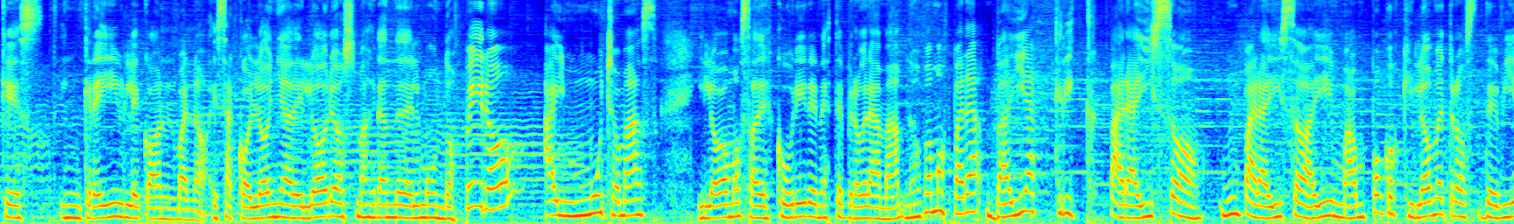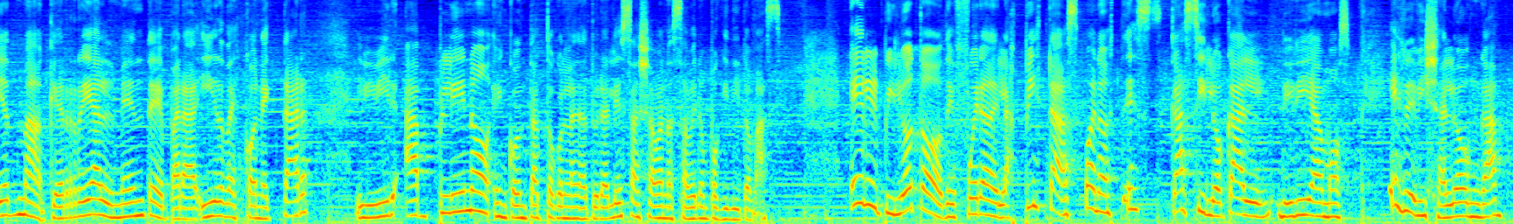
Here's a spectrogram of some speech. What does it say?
que es increíble con, bueno, esa colonia de loros más grande del mundo. Pero hay mucho más y lo vamos a descubrir en este programa. Nos vamos para Bahía Creek, paraíso, un paraíso ahí a pocos kilómetros de Viedma que realmente para ir desconectar y vivir a pleno en contacto con la naturaleza ya van a saber un poquitito más. El piloto de fuera de las pistas, bueno, es casi local, diríamos, es de Villalonga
